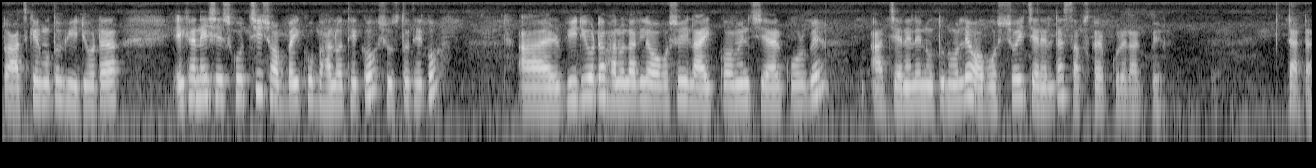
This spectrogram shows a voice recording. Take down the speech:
তো আজকের মতো ভিডিওটা এখানেই শেষ করছি। সবাই খুব ভালো থেকো, সুস্থ থেকো। আর ভিডিওটা ভালো লাগলে অবশ্যই লাইক, কমেন্ট, শেয়ার করবে। আর চ্যানেলে নতুন হলে অবশ্যই চ্যানেলটা সাবস্ক্রাইব করে রাখবে। টাটা।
